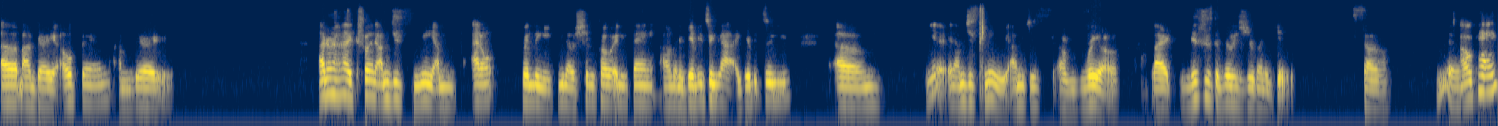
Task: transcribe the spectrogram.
Um, I'm very open. I'm very. I don't know how to explain it. I'm just me. I'm. I don't really, you know, sugarcoat anything. I'm gonna give it to you I give it to you. Um, yeah, and I'm just me. I'm just a real. Like this is the village you're gonna get it. So, yeah. Okay.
